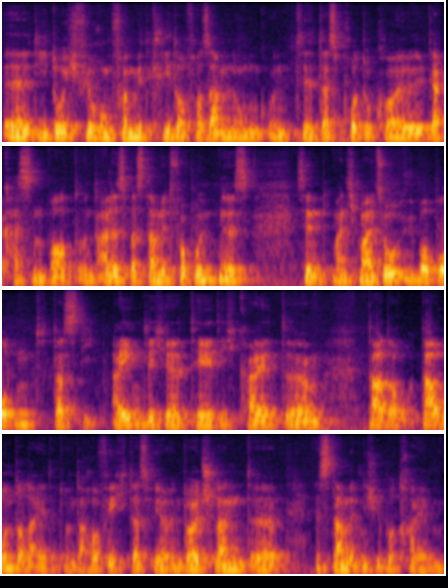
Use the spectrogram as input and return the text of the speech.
die Durchführung von Mitgliederversammlungen und äh, das Protokoll, der Kassenwart und alles, was damit verbunden ist, sind manchmal so überbordend, dass die eigentliche Tätigkeit ähm, darunter leidet. Und da hoffe ich, dass wir in Deutschland äh, es damit nicht übertreiben.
